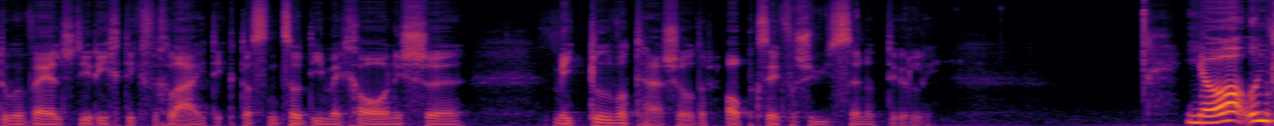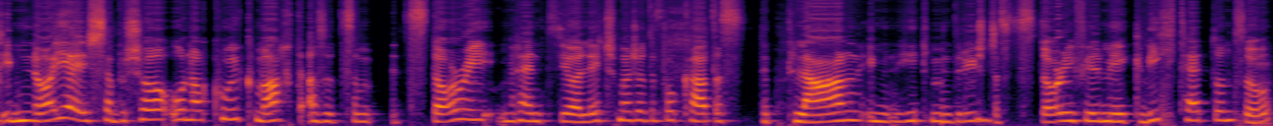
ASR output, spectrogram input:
du wählst die richtige Verkleidung. Das sind so die mechanischen Mittel, die du hast, oder? Abgesehen von Schiessen natürlich. Ja, und im Neuen ist es aber schon auch noch cool gemacht. Also zum die Story, wir haben es ja letztes Mal schon davon gehabt, dass der Plan im Hitman 3 ist, dass die Story viel mehr Gewicht hat und so.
